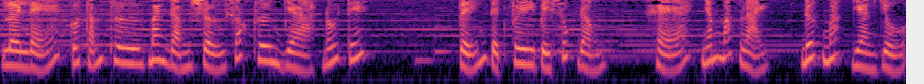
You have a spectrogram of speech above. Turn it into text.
Lời lẽ của thẩm thư mang đậm sự xót thương và nối tiếc. Tiễn địch phi bị xúc động, khẽ nhắm mắt lại, nước mắt giàn dụa.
